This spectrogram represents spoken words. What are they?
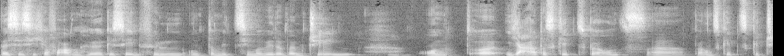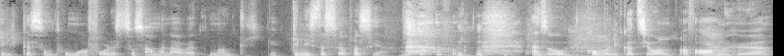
weil sie sich auf Augenhöhe gesehen fühlen und damit sind wir wieder beim Chillen. Und äh, ja, das gibt's bei uns. Äh, bei uns gibt's gechilltes und humorvolles Zusammenarbeiten und ich genieße das selber sehr. also Kommunikation auf Augenhöhe,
